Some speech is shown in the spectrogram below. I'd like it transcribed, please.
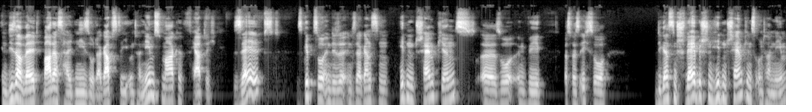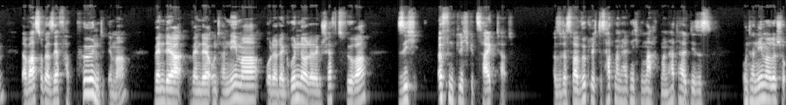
in dieser Welt war das halt nie so. Da gab es die Unternehmensmarke, fertig. Selbst, es gibt so in dieser, in dieser ganzen Hidden Champions, äh, so irgendwie, was weiß ich, so die ganzen schwäbischen Hidden Champions Unternehmen, da war es sogar sehr verpönt immer, wenn der, wenn der Unternehmer oder der Gründer oder der Geschäftsführer sich öffentlich gezeigt hat. Also das war wirklich, das hat man halt nicht gemacht. Man hat halt dieses unternehmerische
